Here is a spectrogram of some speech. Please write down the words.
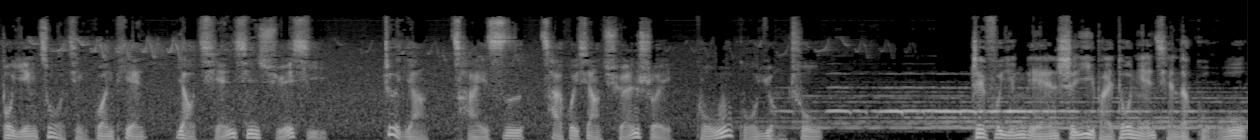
不应坐井观天，要潜心学习，这样。才思才会像泉水汩汩涌出。这幅楹联是一百多年前的古物，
